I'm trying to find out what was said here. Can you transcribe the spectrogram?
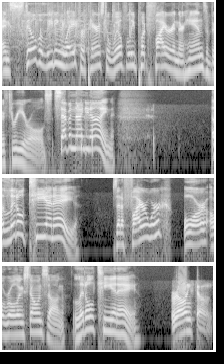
And still the leading way for parents to willfully put fire in their hands of their three year olds. Seven ninety nine. A little TNA. Is that a firework or a Rolling Stone song? Little TNA. Rolling Stones.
